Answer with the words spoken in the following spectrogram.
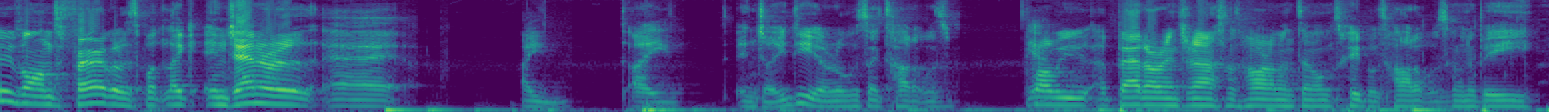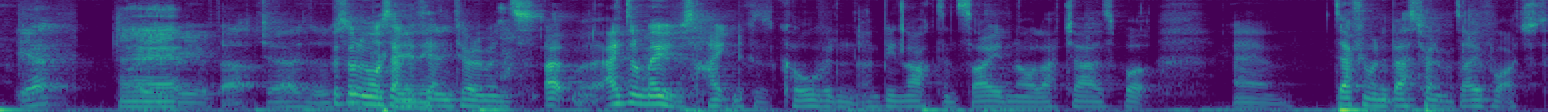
move on to Fergal's, but like in general, uh, I I enjoyed the Euros. I thought it was Yeah. probably a better international tournament than most people thought it was going to be. Yeah. I Uh, agree with that. Yeah, it was It's one of the most entertaining. entertaining tournaments. I, I don't know, maybe it was heightened because of COVID and, and being locked inside and all that jazz, but um, definitely one of the best tournaments I've watched.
